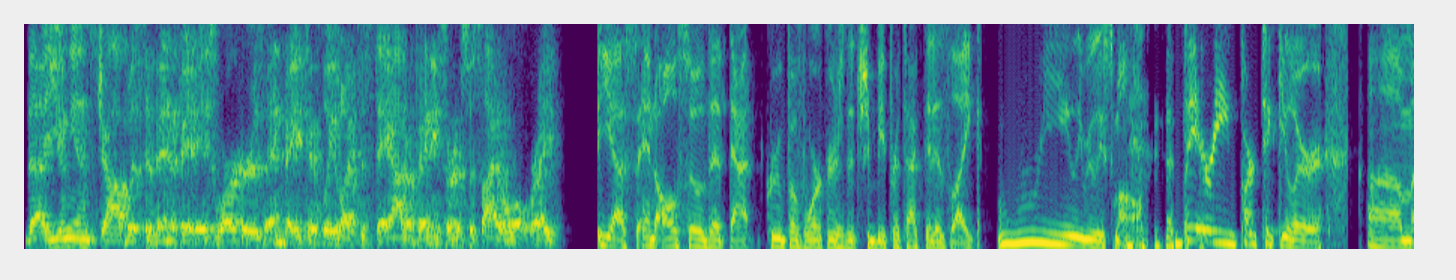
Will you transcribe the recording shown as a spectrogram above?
the union's job was to benefit its workers and basically like to stay out of any sort of societal role, right? Yes, and also that that group of workers that should be protected is like really, really small, very particular. Um,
